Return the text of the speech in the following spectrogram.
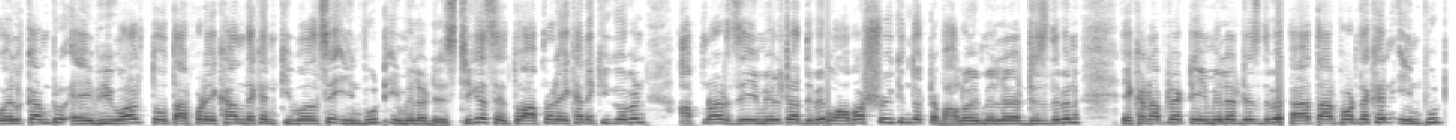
ওয়েলকাম টু এভি ওয়ার্ল্ড তো তারপর এখানে দেখেন কি বলছে ইনপুট ইমেল অ্যাড্রেস ঠিক আছে? তো আপনারা এখানে কি করবেন, আপনার যে ইমেলটা দেবেন, অবশ্যই কিন্তু একটা ভালো ইমেল অ্যাড্রেস দেবেন। এখানে আপনি একটা ইমেল অ্যাড্রেস দেবেন। তারপর দেখেন ইনপুট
